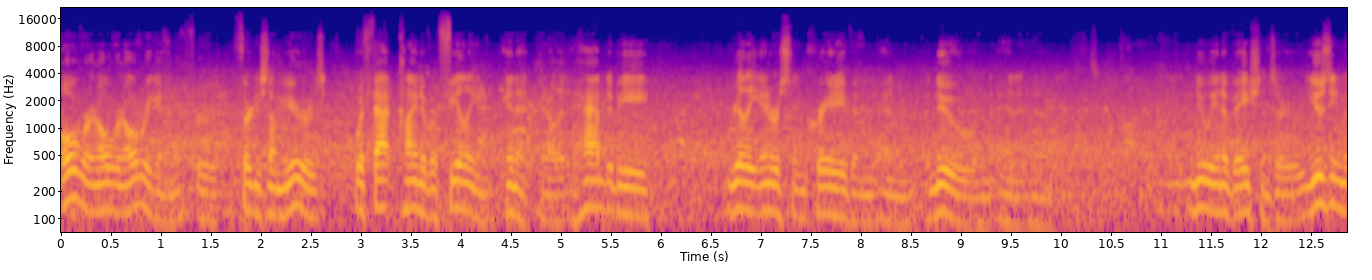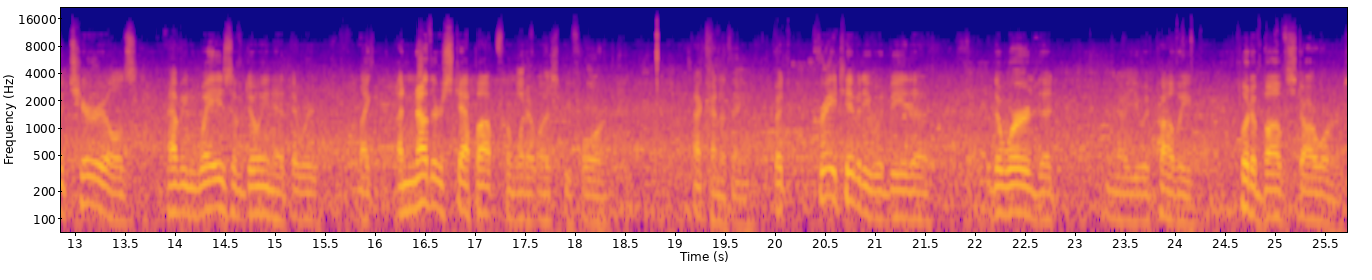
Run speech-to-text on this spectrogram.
over and over and over again for 30 some years with that kind of a feeling in it. You know, it had to be really interesting, creative, and, and new, and, and uh, new innovations, or using materials, having ways of doing it that were like another step up from what it was before. That kind of thing. But creativity would be the the word that you know you would probably put above Star Wars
